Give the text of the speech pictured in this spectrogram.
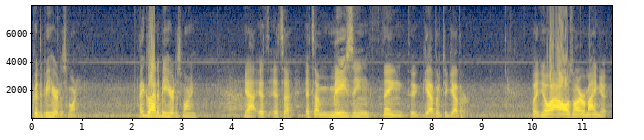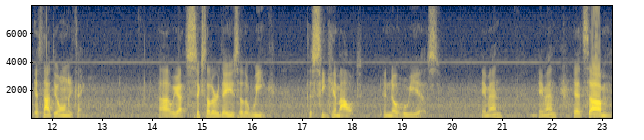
good to be here this morning. Are you glad to be here this morning? Yeah, it's, it's, a, it's an amazing thing to gather together. But you know what? I always want to remind you, it's not the only thing. Uh, we got six other days of the week to seek Him out and know who He is. Amen? Amen? It's, um,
